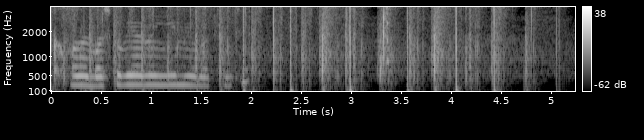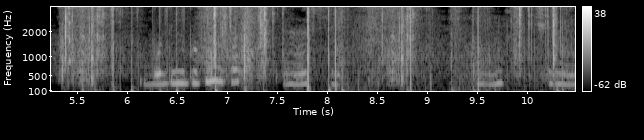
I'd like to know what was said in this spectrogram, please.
Kafadan başka bir yerden yemiyorlar çünkü. Bu değil bu değil bak. Evet. Evet, şöyle.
